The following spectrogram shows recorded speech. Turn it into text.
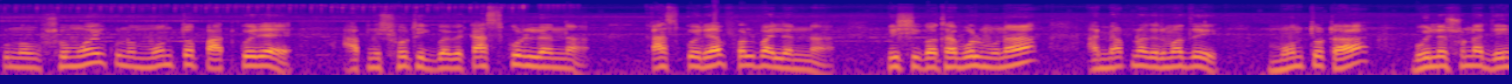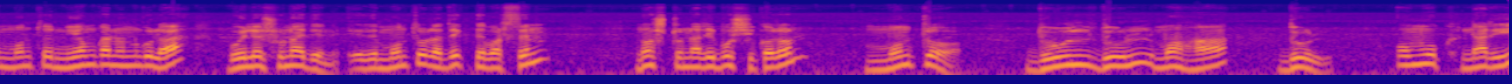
কোনো সময় কোনো মন্ত্র পাঠ করে আপনি সঠিকভাবে কাজ করলেন না, কাজ করে ফল পাইলেন না। বেশি কথা বলব না, আমি আপনাদের মাঝে মন্ত্রটা বইলে শোনা দিই, মন্ত্রের নিয়মকানুনগুলা বইলে শোনাই দিন। এই যে মন্ত্রটা দেখতে পারছেন, নষ্ট নারী বশীকরণ, মন্ত্র, দুল দুল, মহা দুল। অমুক নারী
